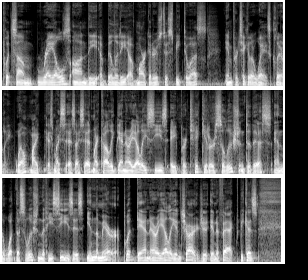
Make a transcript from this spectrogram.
put some rails on the ability of marketers to speak to us in particular ways, clearly. Well, my, as, my, as I said, my colleague Dan Ariely sees a particular solution to this, and the, what the solution that he sees is in the mirror. Put Dan Ariely in charge, in effect, because –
